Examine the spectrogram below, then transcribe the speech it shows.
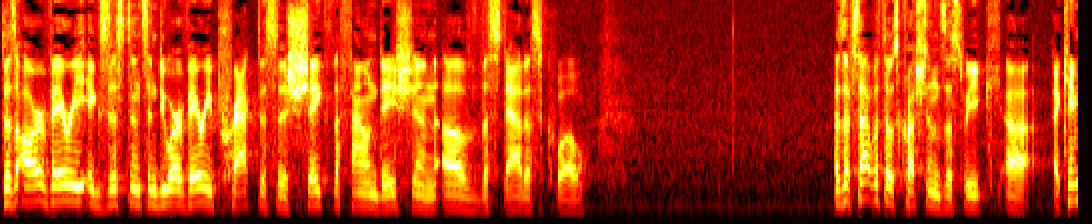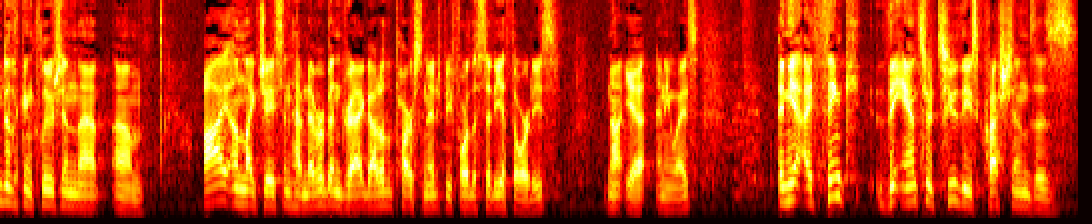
Does our very existence and do our very practices shake the foundation of the status quo? As I've sat with those questions this week, uh, I came to the conclusion that um, I, unlike Jason, have never been dragged out of the parsonage before the city authorities. Not yet, anyways. And yet, I think the answer to these questions is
